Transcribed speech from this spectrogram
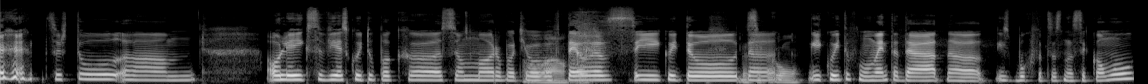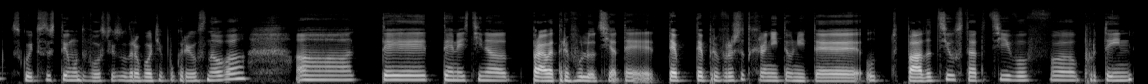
Също ам, И Ксавие, с които пък а, съм работила О, в вау. Телас и които, да, и които в момента да, да избухват с насекомо, с които също имам удоволствието да работя покрай основа. А, те, те наистина правят революция. Те, те, те превръщат хранителните отпадъци, остатъци в а, протеин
